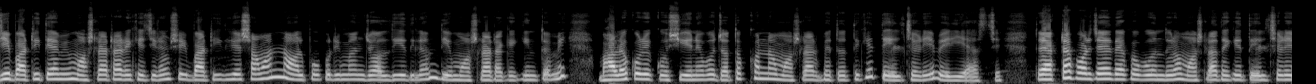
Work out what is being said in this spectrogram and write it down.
যে বাটিতে আমি মশলাটা রেখেছিলাম, সেই বাটি দিয়ে সামান্য অল্প পরিমাণ জল দিয়ে দিলাম। দিয়ে মশলাটাকে কিন্তু আমি ভালো করে কষিয়ে নেব। যতক্ষণ না মশলার ভেতর থেকে তেল ছেড়ে বেরিয়ে আসছে। তো একটা পর্যায়ে দেখো বন্ধুরা মশলা থেকে তেল ছেড়ে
